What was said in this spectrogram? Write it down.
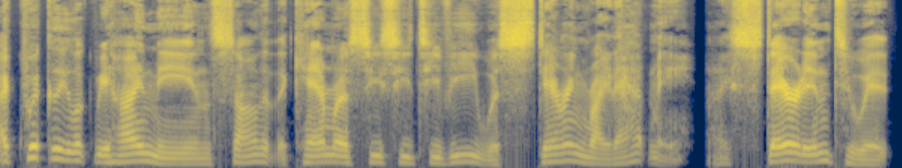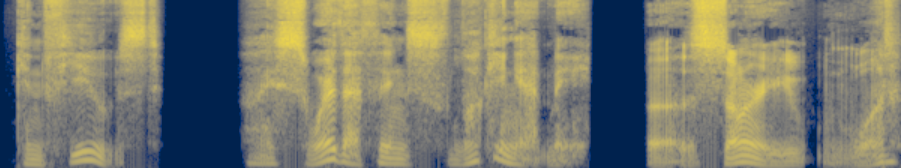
I quickly looked behind me and saw that the camera CCTV was staring right at me. I stared into it, confused. I swear that thing's looking at me. Uh, sorry, what?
